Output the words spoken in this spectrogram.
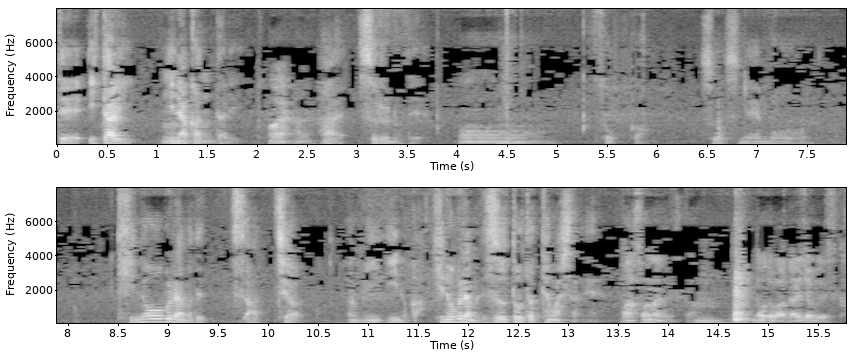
ていたりいなかったり、はいはい。はい、するので、あーそっか。そうですね、もう、昨日ぐらいまで、あ、違う、あいいいいのか、昨日ぐらいまでずっと歌ってましたね。あ、そうなんですか。うん。喉は大丈夫ですか？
